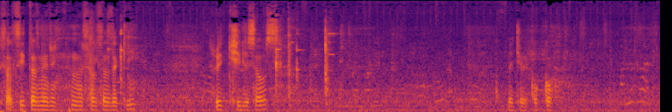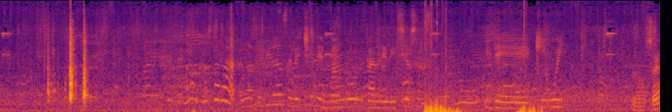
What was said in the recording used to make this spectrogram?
Salsitas, miren, unas salsas de aquí. Sweet chili sauce. Leche de coco. ¿No gustan las bebidas de leche de mango tan deliciosas? Y de kiwi. No sé.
